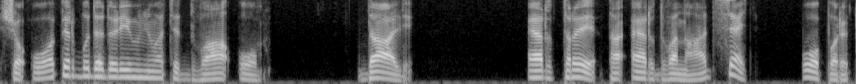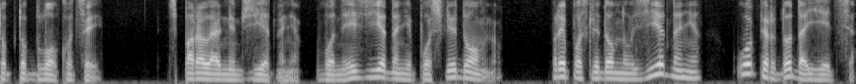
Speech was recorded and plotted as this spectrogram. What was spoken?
що опір буде дорівнювати 2 Ом. Далі R3 та R12 опори, тобто блок оцей з паралельним з'єднанням, вони з'єднані послідовно. При послідовному з'єднанні опір додається.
